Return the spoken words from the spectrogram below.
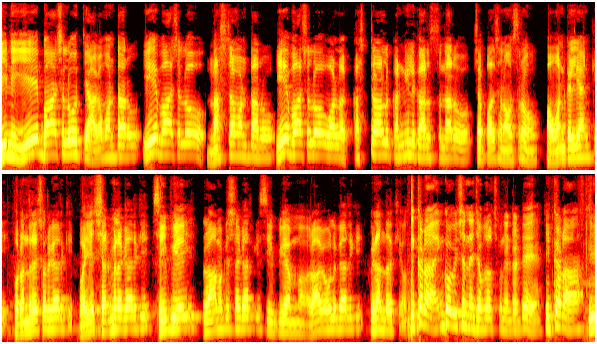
దీన్ని ఏ భాషలో త్యాగం అంటారు ఏ భాషలో నష్టం అంటారు ఏ భాషలో వాళ్ళ కష్టాలు కన్నీళ్ళు కారుస్తున్నారో చెప్పాల్సిన అవసరం పవన్ కళ్యాణ్కి పురంధరేశ్వర్ గారికి వైఎస్ షర్మిల గారికి సిపిఐ రామకృష్ణ గారికి సిపిఎం రాఘవులు గారికి వీళ్ళందరికీ ఇక్కడ ఇంకో విషయం నేను చెప్పదలుచుకుంది ఏంటంటే ఇక్కడ ఈ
